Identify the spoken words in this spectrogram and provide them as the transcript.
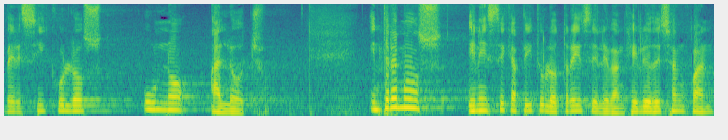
versículos 1 al 8. Entramos en este capítulo 3 del Evangelio de San Juan,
